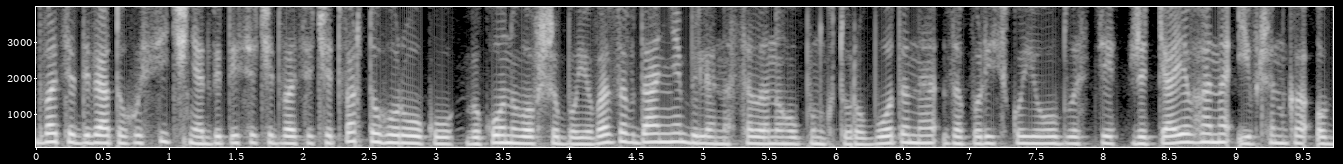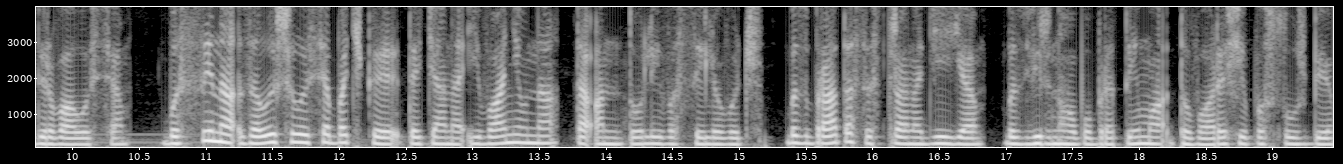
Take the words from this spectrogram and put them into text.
29 січня 2024 року, виконувавши бойове завдання біля населеного пункту Роботине Запорізької області, життя Євгена Івченка обірвалося. Без сина залишилися батьки Тетяна Іванівна та Анатолій Васильович, без брата сестра Надія, без вірного побратима, товариші по службі.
